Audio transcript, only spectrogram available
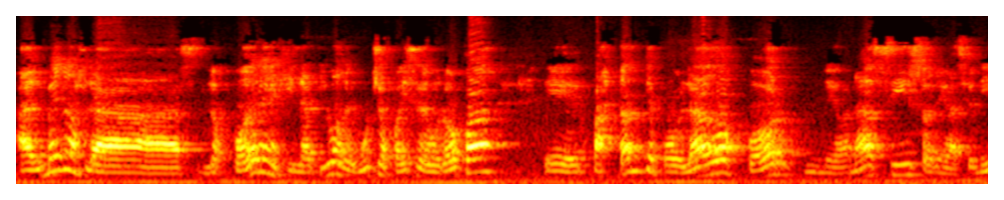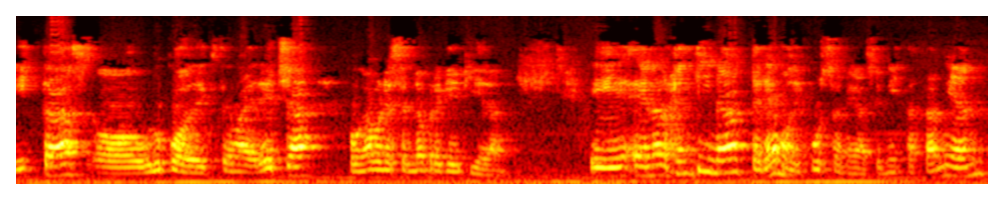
al menos las, los poderes legislativos de muchos países de Europa eh, bastante poblados por neonazis o negacionistas o grupos de extrema derecha, pongámosles el nombre que quieran. En Argentina tenemos discursos negacionistas también,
